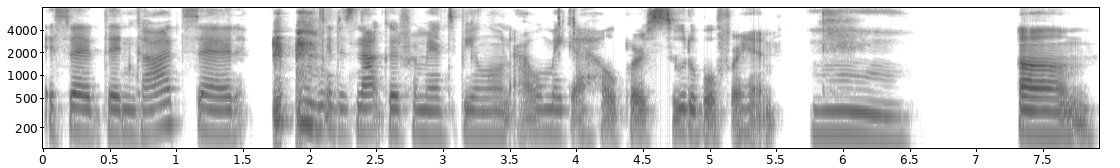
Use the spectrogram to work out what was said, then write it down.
it said, "Then God said, it is not good for man to be alone. I will make a helper suitable for him." Um,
